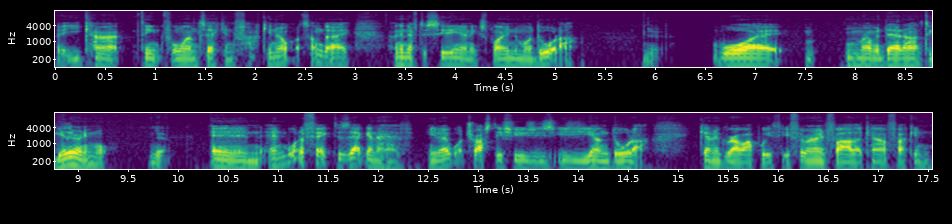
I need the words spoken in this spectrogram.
that you can't think for one second, fuck, you know what, someday I'm going to have to sit here and explain to my daughter Yeah. why mum and dad aren't together anymore. Yeah. And and what effect is that going to have? You know, what trust issues is, is your young daughter going to grow up with if her own father can't fucking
